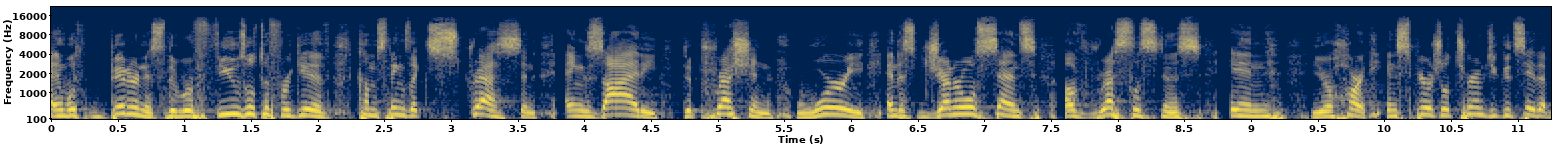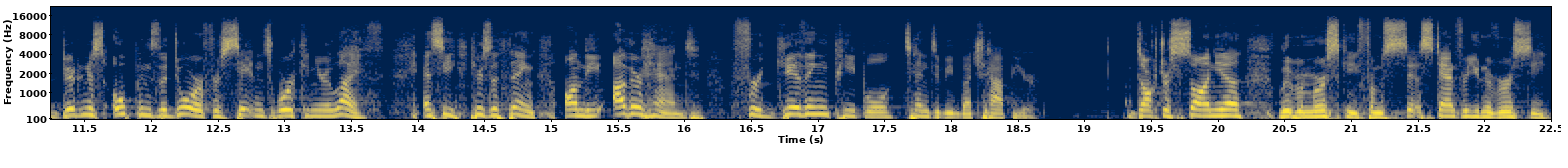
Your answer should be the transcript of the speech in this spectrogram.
And with bitterness, the refusal to forgive comes things like stress and anxiety, depression, worry, and this general sense of restlessness in your heart. In spiritual terms, you could say that bitterness opens the door for Satan's work in your life. And see, here's the thing. On the other hand, forgive forgiving people tend to be much happier. Dr. Sonja Lyubomirsky from Stanford University,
